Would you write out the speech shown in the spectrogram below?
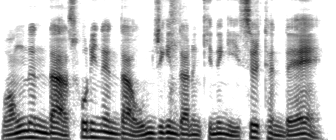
먹는다, 소리 낸다, 움직인다는 기능이 있을 텐데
